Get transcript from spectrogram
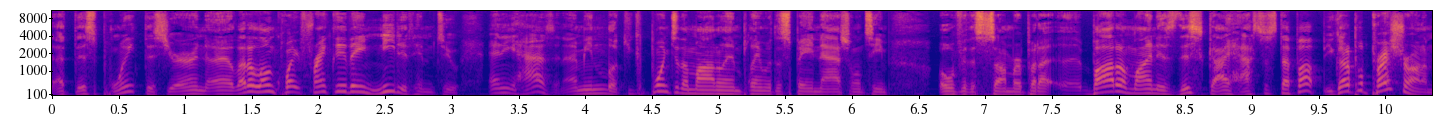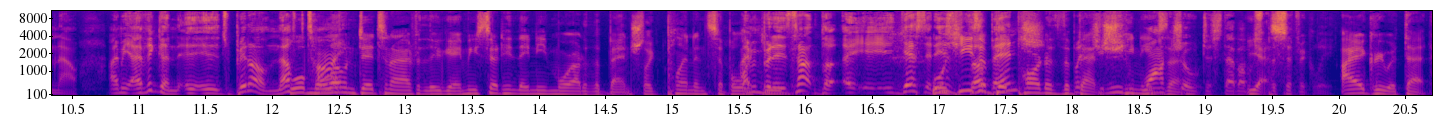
at this point this year, and uh, let alone, quite frankly, they needed him to, and he hasn't. I mean, look, you could point to the mono him playing with the Spain national team over the summer, but uh, bottom line is this guy has to step up. You got to put pressure on him now. I mean, I think it's been enough Well, time. Malone did tonight after the game. He said he, they need more out of the bench, like plain and simple. I mean, but it's not the. Yes, it is well, he's the a big bench, part of the but bench. You he needs Juancho that. to step up Yes. specifically. I agree with that.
